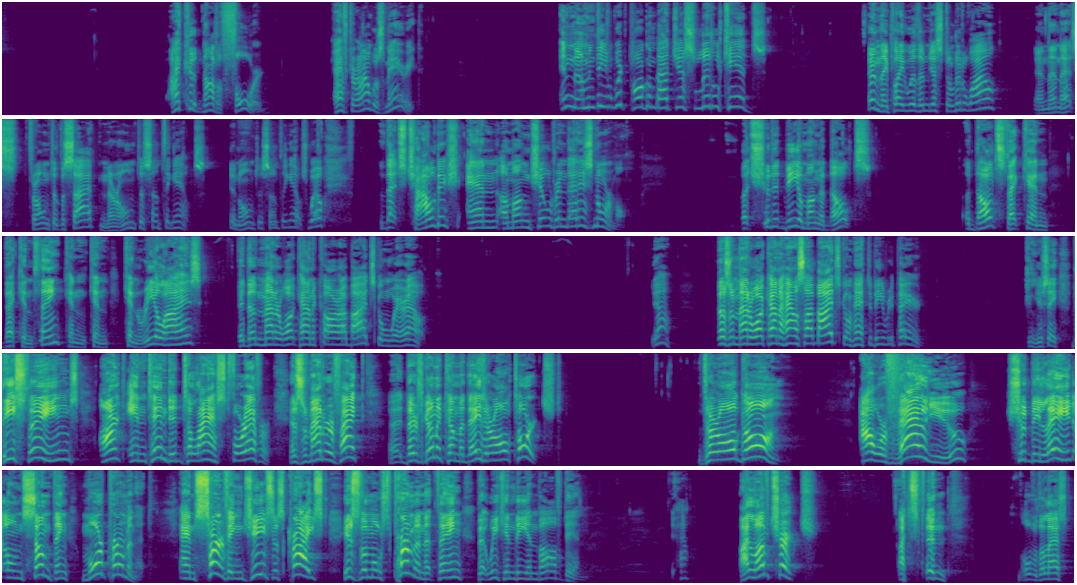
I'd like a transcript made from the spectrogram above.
I could not afford after I was married. And I mean, we're talking about just little kids. And they play with them just a little while, and then that's thrown to the side, and they're on to something else, and on to something else. Well, that's childish, and among children, that is normal. But should it be among adults? Adults that can that can think and can can realize it doesn't matter what kind of car I buy, it's going to wear out. Yeah. Doesn't matter what kind of house I buy, it's going to have to be repaired. You see, these things aren't intended to last forever. As a matter of fact, uh, there's going to come a day they're all torched. They're all gone. Our value should be laid on something more permanent. And serving Jesus Christ is the most permanent thing that we can be involved in. Yeah. I love church. I spend, over the last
